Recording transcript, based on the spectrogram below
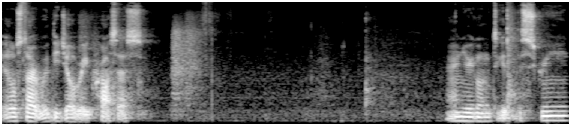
it'll start with the jailbreak process. And you're going to get the screen.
